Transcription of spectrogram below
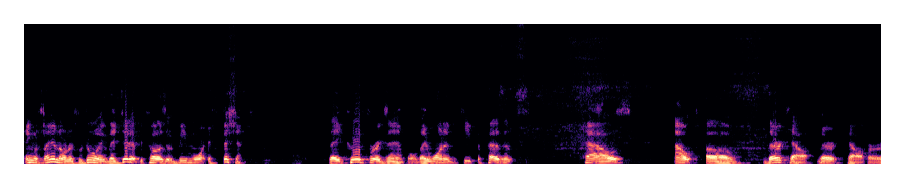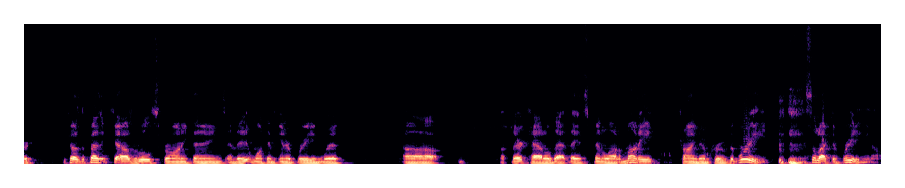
English landowners were doing, they did it because it would be more efficient. They could, for example, they wanted to keep the peasants' cows out of their cow their cow herd because the peasant cows were little scrawny things and they didn't want them interbreeding with uh, their cattle that they had spent a lot of money trying to improve the breed, selective breeding, you know,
